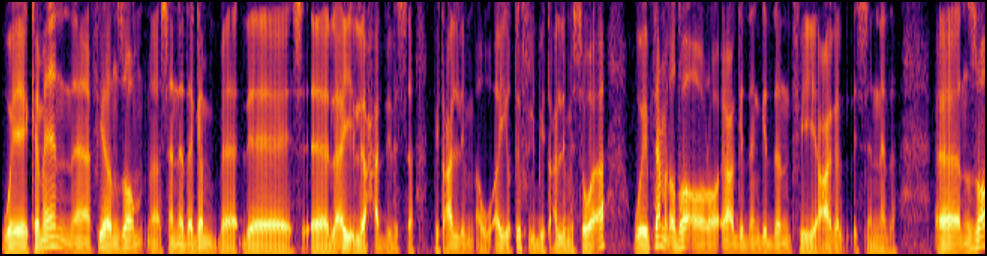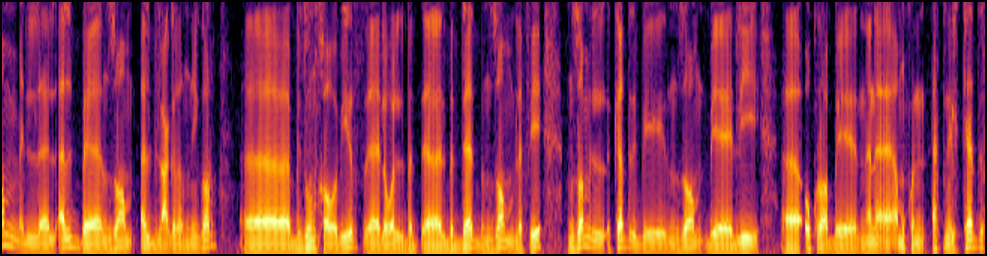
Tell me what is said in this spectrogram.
وكمان فيها نظام سنادة جنب لاي لحد لسه بيتعلم أو أي طفل بيتعلم السواقة وبتعمل أضاءة رائعة جدا جدا في عجل السنادة. آه نظام القلب نظام قلب العجلة النيجر آه بدون خوابير اللي هو البدال بنظام لافيه نظام الكادر بنظام ليه آه أكرة بإن أنا ممكن أتني الكادر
